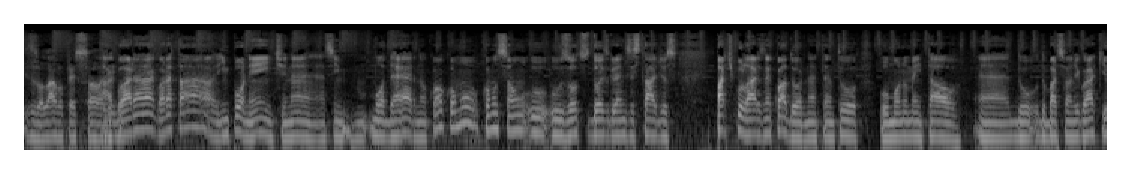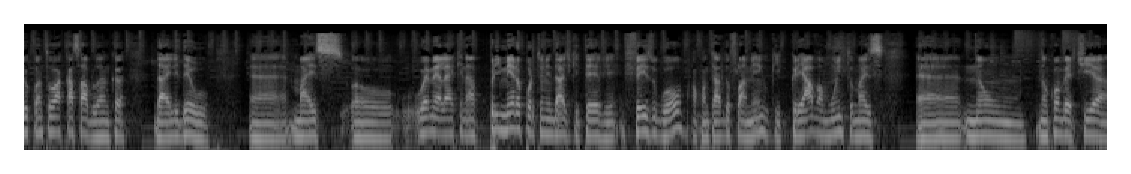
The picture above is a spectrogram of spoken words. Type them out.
isolava o pessoal. Ali. Agora, agora tá imponente, né? Assim, moderno, como, como são o, os outros dois grandes estádios particulares no Equador, né? Tanto o Monumental é, do, do Barcelona de Guayaquil quanto a Casablanca da LDU. É, mas o, o Emelec, na primeira oportunidade que teve, fez o gol, ao contrário do Flamengo, que criava muito, mas é, não, não convertia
